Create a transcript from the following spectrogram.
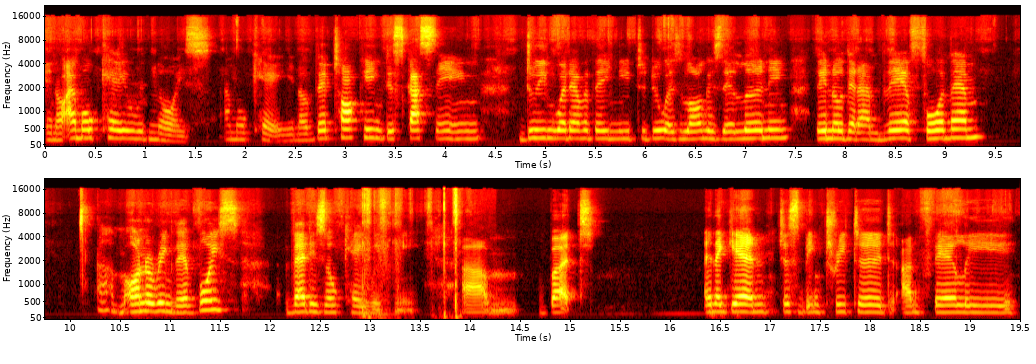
you know, I'm okay with noise. I'm okay. You know, they're talking, discussing, doing whatever they need to do as long as they're learning. They know that I'm there for them, um, honoring their voice that is okay with me. Um, but, and again, just being treated unfairly,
